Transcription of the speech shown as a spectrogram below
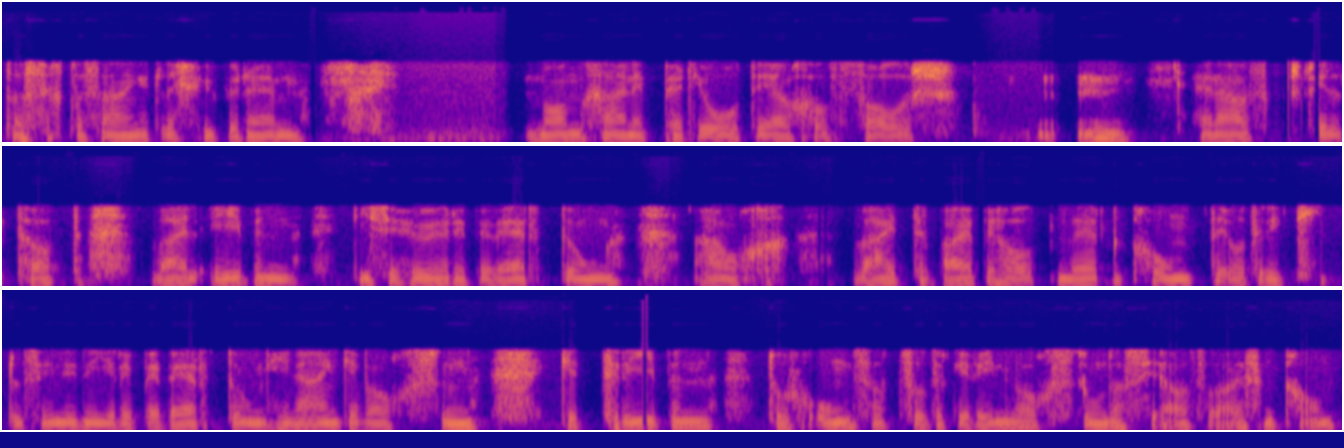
dass sich das eigentlich über ähm, manch eine Periode auch als falsch herausgestellt hat, weil eben diese höhere Bewertung auch weiter beibehalten werden konnte oder die Titel sind in ihre Bewertung hineingewachsen, getrieben durch Umsatz- oder Gewinnwachstum, das sie ausweisen konnten.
